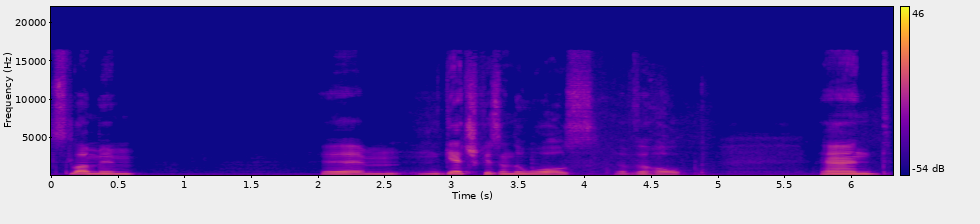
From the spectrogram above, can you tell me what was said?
slumim um, getchkes on the walls of the hall. And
